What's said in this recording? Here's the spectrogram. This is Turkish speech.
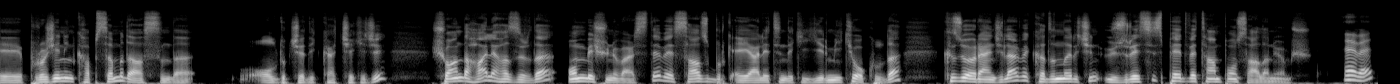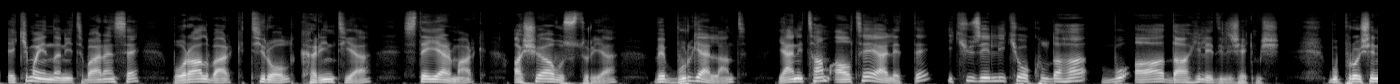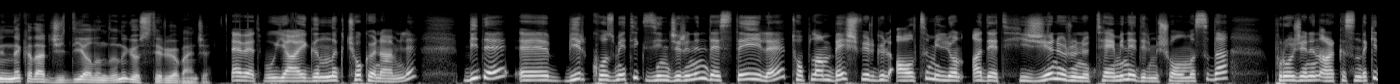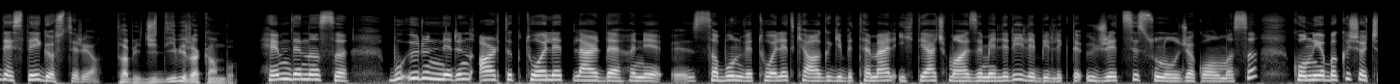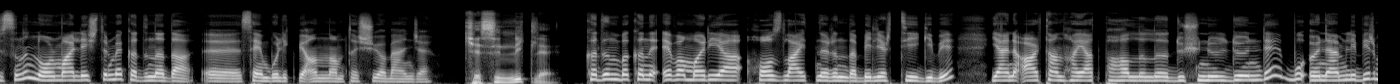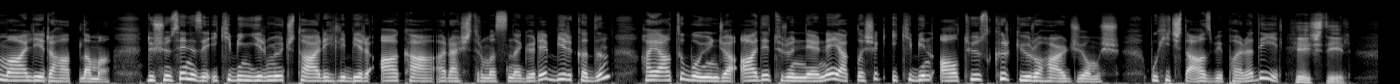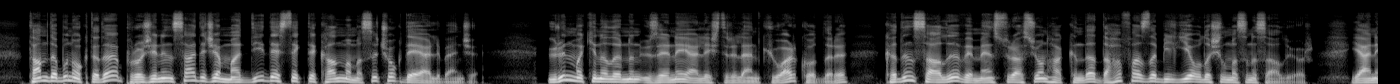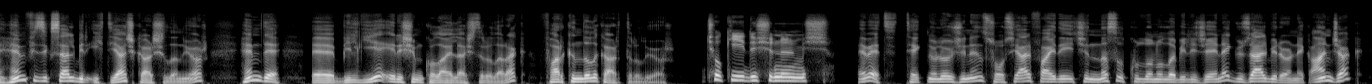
Ee, projenin kapsamı da aslında oldukça dikkat çekici. Şu anda hala hazırda 15 üniversite ve Salzburg eyaletindeki 22 okulda kız öğrenciler ve kadınlar için ücretsiz ped ve tampon sağlanıyormuş. Evet. Ekim ayından itibarense Vorarlberg, Tirol, Carinthia, Steiermark, Aşağı Avusturya ve Burgenland yani tam 6 eyalette 252 okul daha bu ağa dahil edilecekmiş. Bu projenin ne kadar ciddiye alındığını gösteriyor bence. Evet bu yaygınlık çok önemli. Bir de e, bir kozmetik zincirinin desteğiyle toplam 5,6 milyon adet hijyen ürünü temin edilmiş olması da projenin arkasındaki desteği gösteriyor. Tabii ciddi bir rakam bu. Hem de nasıl? Bu ürünlerin artık tuvaletlerde hani e, sabun ve tuvalet kağıdı gibi temel ihtiyaç malzemeleriyle birlikte ücretsiz sunulacak olması konuya bakış açısını normalleştirmek adına da e, sembolik bir anlam taşıyor bence. Kesinlikle. Kadın Bakanı Eva Maria Hozleitner'ın da belirttiği gibi yani artan hayat pahalılığı düşünüldüğünde bu önemli bir mali rahatlama. Düşünsenize 2023 tarihli bir AK araştırmasına göre bir kadın hayatı boyunca adet ürünlerine yaklaşık 2640 euro harcıyormuş. Bu hiç de az bir para değil. Hiç değil. Tam da bu noktada projenin sadece maddi destekte kalmaması çok değerli bence. Ürün makinalarının üzerine yerleştirilen QR kodları, kadın sağlığı ve menstrüasyon hakkında daha fazla bilgiye ulaşılmasını sağlıyor. Yani hem fiziksel bir ihtiyaç karşılanıyor, hem de e, bilgiye erişim kolaylaştırılarak farkındalık arttırılıyor. Çok iyi düşünülmüş. Evet, teknolojinin sosyal fayda için nasıl kullanılabileceğine güzel bir örnek. Ancak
